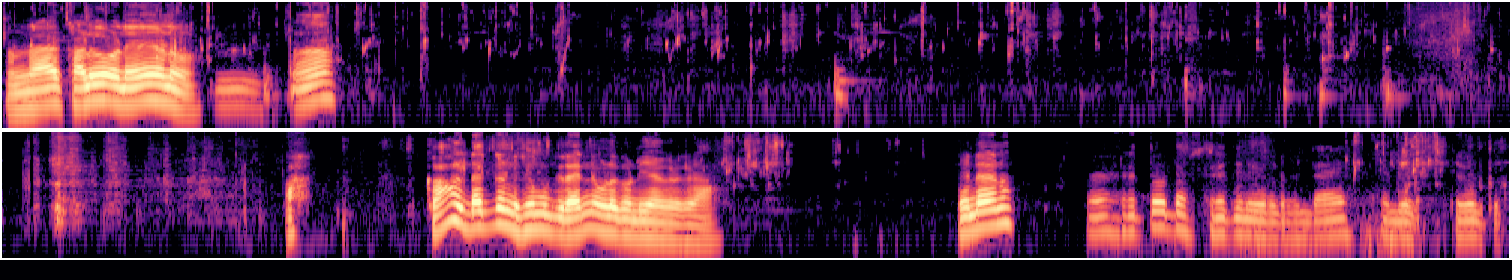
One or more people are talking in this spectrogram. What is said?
நல்லா கழுவணும் வேணும்? ஆ, கால் டக்குன்னு சுமுக்குறா என்ன இவ்வளோ கொண்டு கிடக்குறா என்ன வேணும்? ரத்தோட்ட பிரச்சனைகள் இருந்தா கொஞ்சம்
